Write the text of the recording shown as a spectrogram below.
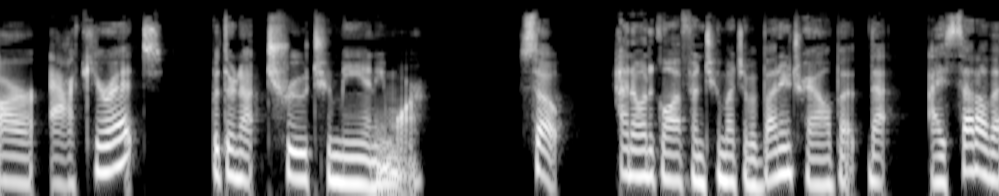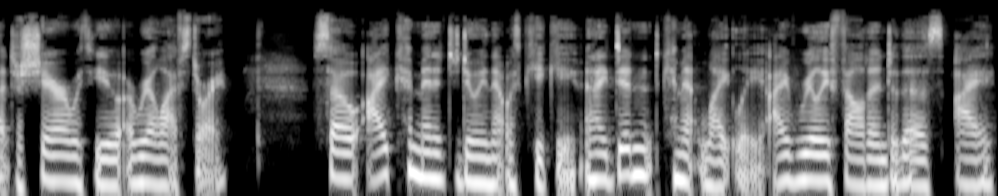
are accurate, but they're not true to me anymore. So I don't want to go off on too much of a bunny trail, but that I said all that to share with you a real life story. So I committed to doing that with Kiki and I didn't commit lightly. I really felt into this. I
